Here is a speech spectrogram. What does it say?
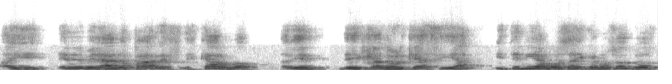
ahí en el verano para refrescarnos también del calor que hacía y teníamos ahí con nosotros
